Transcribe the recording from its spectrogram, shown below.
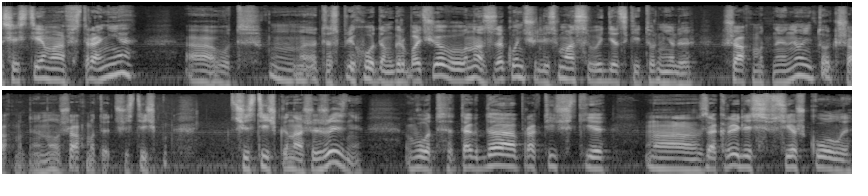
система в стране, а, вот это с приходом Горбачева у нас закончились массовые детские турниры шахматные, ну не только шахматные, но шахматы это частичка, частичка нашей жизни. Вот тогда практически закрылись все школы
